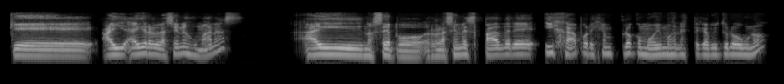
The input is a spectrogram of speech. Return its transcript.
que hay, hay relaciones humanas, hay, no sé, po, relaciones padre-hija, por ejemplo, como vimos en este capítulo 1,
